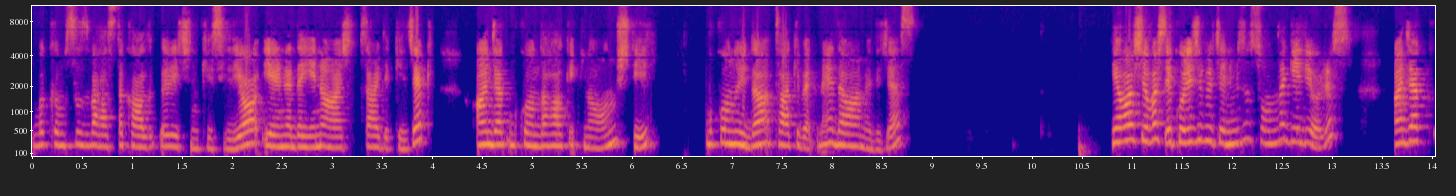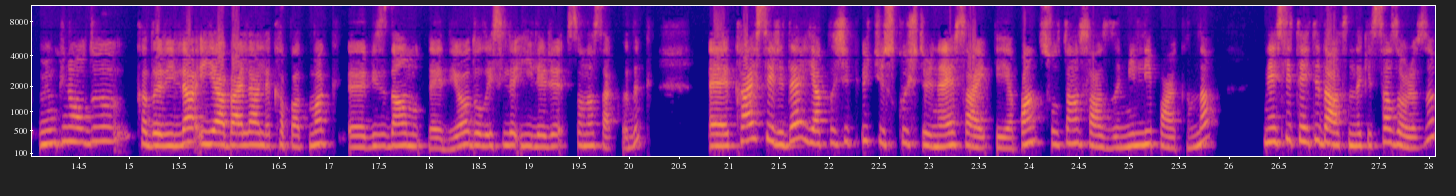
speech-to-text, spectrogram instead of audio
bakımsız ve hasta kaldıkları için kesiliyor. Yerine de yeni ağaçlar dikilecek. Ancak bu konuda halk ikna olmuş değil. Bu konuyu da takip etmeye devam edeceğiz. Yavaş yavaş ekoloji bültenimizin sonuna geliyoruz. Ancak mümkün olduğu kadarıyla iyi haberlerle kapatmak e, bizi daha mutlu ediyor. Dolayısıyla iyileri sona sakladık. E, Kayseri'de yaklaşık 300 kuş türüne ev sahipliği yapan Sultan Sazlığı Milli Parkı'nda nesli tehdit altındaki saz orozu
